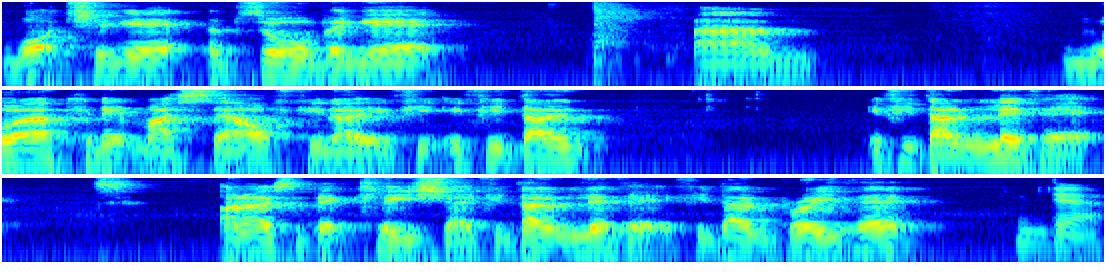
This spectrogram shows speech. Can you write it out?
watching it, absorbing it, um, working it myself. You know, if you if you don't if you don't live it, I know it's a bit cliche. If you don't live it, if you don't breathe it, Yeah.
